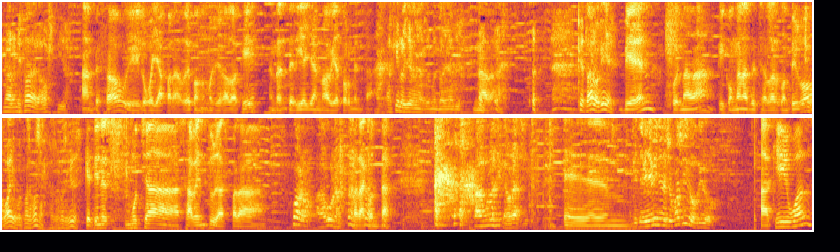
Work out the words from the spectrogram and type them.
Una granizada de la hostia. Ha empezado y luego ya ha parado, ¿eh? Cuando hemos llegado aquí, en Rentería ya no había tormenta. Aquí no llegan las tormentas ya, tío. Nada. ¿Qué tal o qué? Bien, pues nada, aquí con ganas de charlar contigo. Qué guay, pues pasa, pasa, pasa si quieres. Que tienes muchas aventuras para. Bueno, algunas. Para contar. algunas y que ahora sí. Eh... ¿Que te viene bien el sofá, sí o qué? Aquí igual,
